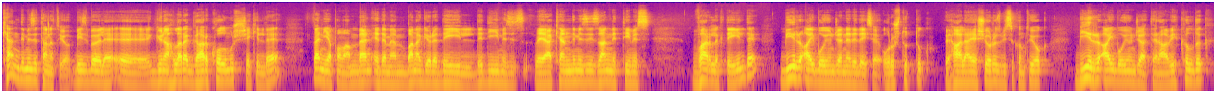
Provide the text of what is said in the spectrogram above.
kendimizi tanıtıyor. Biz böyle e, günahlara gark olmuş şekilde ben yapamam, ben edemem, bana göre değil dediğimiz veya kendimizi zannettiğimiz varlık değil de bir ay boyunca neredeyse oruç tuttuk ve hala yaşıyoruz bir sıkıntı yok. Bir ay boyunca teravih kıldık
